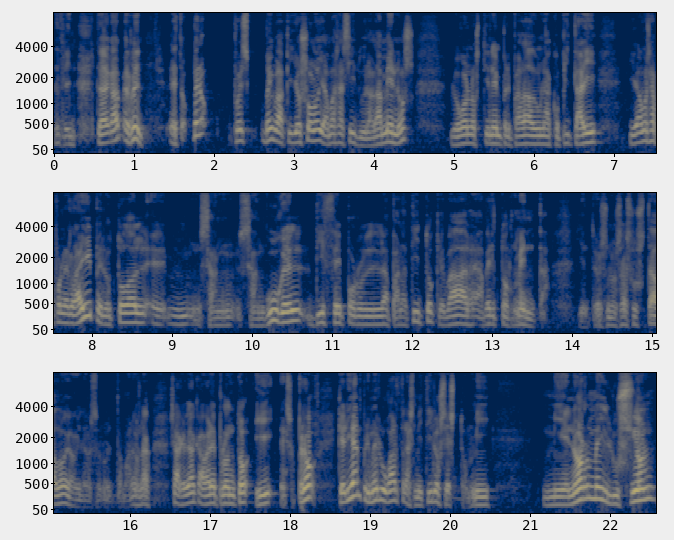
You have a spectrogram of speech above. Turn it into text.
En fin, esto. Pero pues vengo aquí yo solo y además así durará menos. Luego nos tienen preparado una copita ahí y vamos a ponerla ahí, pero todo el, eh, San, Google dice por el aparatito que va a haber tormenta, y entonces nos ha asustado, y, o sea, que yo acabaré pronto y eso. Pero quería en primer lugar transmitiros esto, mi, mi enorme ilusión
